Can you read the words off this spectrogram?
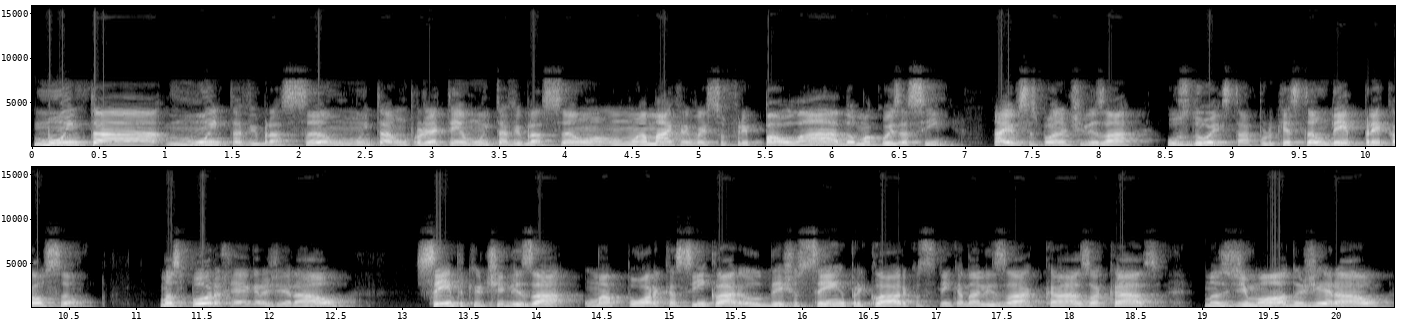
muita muita vibração, muita um projeto que tenha muita vibração, uma máquina que vai sofrer paulada, uma coisa assim. Aí vocês podem utilizar os dois, tá? Por questão de precaução. Mas por regra geral, Sempre que utilizar uma porca assim, claro, eu deixo sempre claro que você tem que analisar caso a caso. Mas de modo geral,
